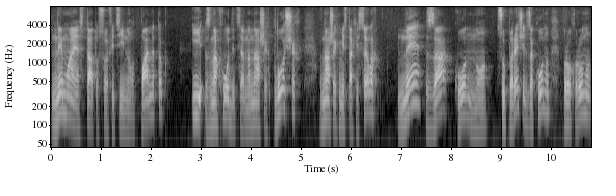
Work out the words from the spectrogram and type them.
не має статусу офіційного пам'яток і знаходиться на наших площах, в наших містах і селах незаконно, суперечить закону про охорону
